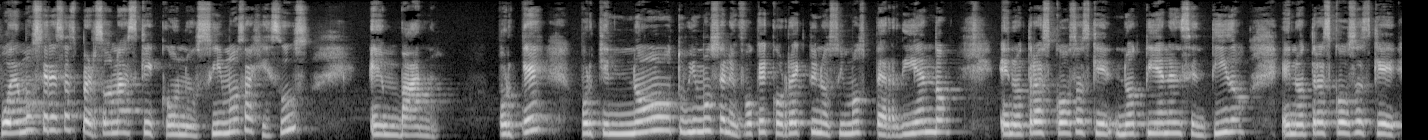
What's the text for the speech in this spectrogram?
podemos ser esas personas que conocimos a Jesús en vano. ¿Por qué? Porque no tuvimos el enfoque correcto y nos fuimos perdiendo en otras cosas que no tienen sentido, en otras cosas que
